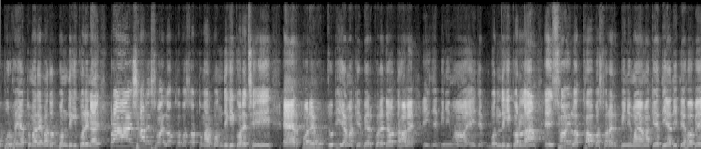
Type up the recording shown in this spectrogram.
উপর হইয়া তোমার এবাদত বন্দিগি করে নাই। প্রায় সাড়ে ছয় লক্ষ বছর তোমার বন্দিগি করেছি। এরপরেও যদি আমাকে বের করে দাও তাহলে এই যে বিনিময়, এই যে বন্দিগি করলাম, এই ছয় লক্ষ বছরের বিনিময় আমাকে দিয়ে দিতে হবে।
